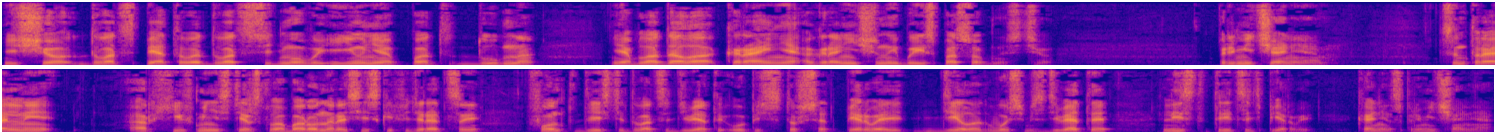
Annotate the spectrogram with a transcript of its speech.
еще 25-27 июня под Дубно и обладала крайне ограниченной боеспособностью. Примечание. Центральный Архив Министерства обороны Российской Федерации, фонд 229, опись 161, дело 89, лист 31. Конец примечания.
